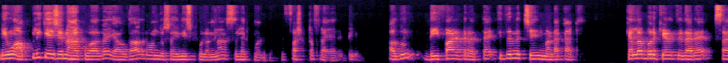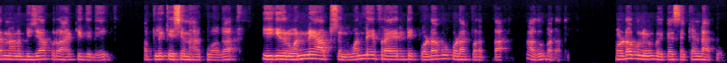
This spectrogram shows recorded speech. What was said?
ನೀವು ಅಪ್ಲಿಕೇಶನ್ ಹಾಕುವಾಗ ಯಾವ್ದಾದ್ರು ಒಂದು ಸೈನಿಕ್ ಸ್ಕೂಲ್ ಅನ್ನ ಸೆಲೆಕ್ಟ್ ಮಾಡಬೇಕು. ಫಸ್ಟ್ ಪ್ರಯಾರಿಟಿ ಅದು ಡಿಫಾಲ್ಟ್ ಇರುತ್ತೆ. ಇದನ್ನ ಚೇಂಜ್ ಮಾಡಕ್ ಆಗಲ್ಲ. ಕೆಲವೊಬ್ಬರು ಕೇಳ್ತಿದ್ದಾರೆ, ಸರ್, ನಾನು ಬಿಜಾಪುರ ಹಾಕಿದ್ದೀನಿ ಅಪ್ಲಿಕೇಶನ್ ಹಾಕುವಾಗ. ಈಗ ಇದನ್ನ ಒಂದೇ ಆಪ್ಷನ್ ಒಂದೇ ಪ್ರಯಾರಿಟಿ ಕೊಡಗು ಕೊಡಕ್ ಬರುತ್ತಾ? ಅದು ಬರೋದು ಕೊಡಗು ನೀವು ಬೇಕಾದ್ರೆ ಸೆಕೆಂಡ್ ಹಾಕಬೇಕು.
